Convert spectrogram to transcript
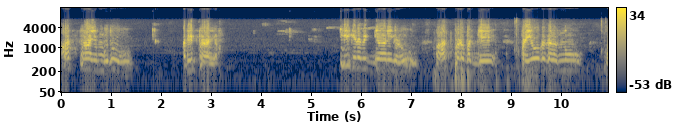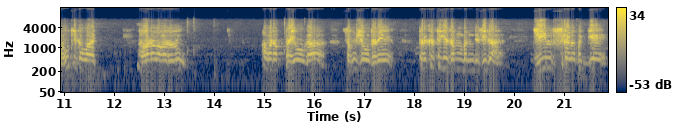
ಆತ್ಮ ಎಂಬುದು ಅಭಿಪ್ರಾಯ. ಈಗಿನ ವಿಜ್ಞಾನಿಗಳು ಆತ್ಮದ ಬಗ್ಗೆ ಪ್ರಯೋಗಗಳನ್ನು ಭೌತಿಕವಾಗಿ ಮಾಡಲಾರರು. ಅವರ ಪ್ರಯೋಗ, ಸಂಶೋಧನೆ, ಪ್ರಕೃತಿಗೆ ಸಂಬಂಧಿಸಿದ ಜೀನ್ಸ್ಗಳ ಬಗ್ಗೆ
